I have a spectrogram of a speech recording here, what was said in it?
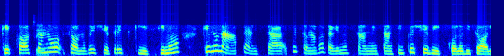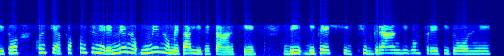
che costano, sì. sono pesce freschissimo che non ha, pensa, questa è una cosa che non sanno in tanti, il pesce piccolo di solito contiene, può contenere meno, meno metalli pesanti di, di pesci più grandi compresi i tonni.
